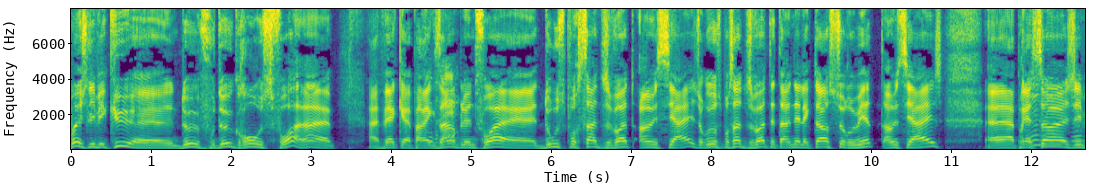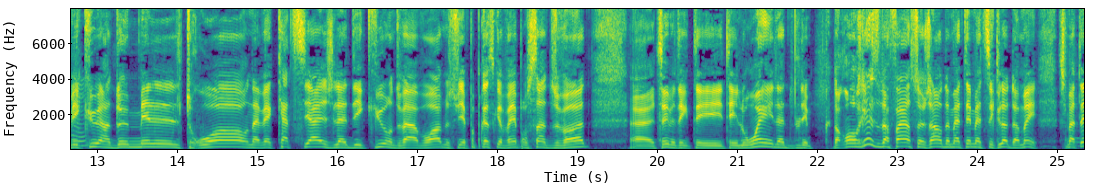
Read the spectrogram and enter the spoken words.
Moi, je l'ai vécu euh, deux, deux grosses fois, hein, avec, euh, par exemple, une fois, euh, 12% du vote, un siège. Donc, 12% du vote est un électeur sur huit, un siège. Euh, après ça, j'ai vécu en 2003, on avait quatre sièges la DQ, on devait avoir, je me souviens pas, presque 20% du vote. Euh, tu sais, mais t'es- t'es loin. Là, Donc, on risque de faire ce genre de mathématiques-là demain. Ce matin,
